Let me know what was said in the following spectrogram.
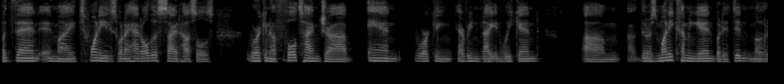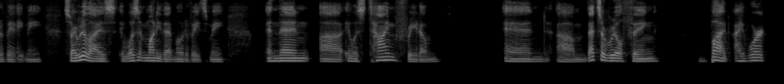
but then in my twenties, when I had all those side hustles, working a full time job and working every night and weekend, um, uh, there was money coming in, but it didn't motivate me. So I realized it wasn't money that motivates me. And then uh, it was time freedom. And um, that's a real thing. But I work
